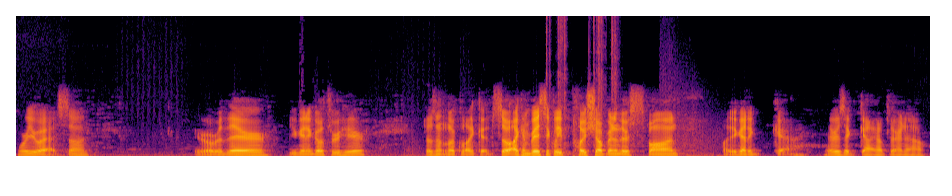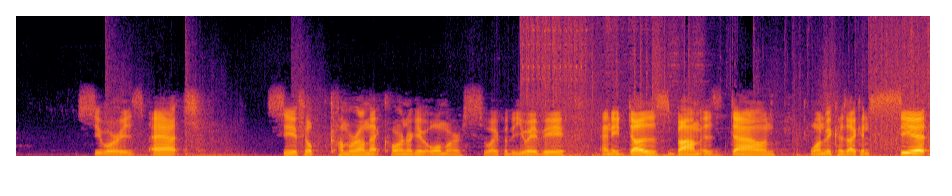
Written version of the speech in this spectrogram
Where you at, son? You're over there. You gonna go through here? Doesn't look like it. So I can basically push up into their spawn. Oh, they got a guy. There's a guy up there now. See where he's at. See if he'll come around that corner, give it one more swipe of the UAV. And he does. Bomb is down. One, because I can see it.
